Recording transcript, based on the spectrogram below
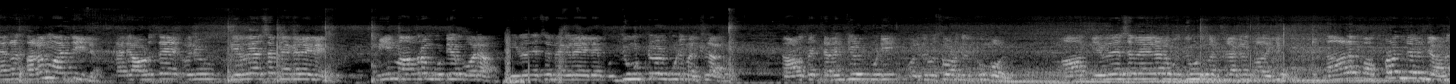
ഞങ്ങൾ സ്ഥലം മാറ്റിയില്ല. കാര്യം അവിടുത്തെ ഒരു തീരദേശ മേഖലയിലെ മീൻ മാത്രം കൂട്ടിയാൽ പോരാ. തീരദേശ മേഖലയിലെ ബുദ്ധിമുട്ടുകൾ കൂടി മനസ്സിലാക്കണം. നാളത്തെ ചലഞ്ചുകൾ കൂടി ഒരു ദിവസം അവിടെ നിൽക്കുമ്പോൾ ആ തീരദേശ മേഖലയുടെ ബുദ്ധിമുട്ട് മനസ്സിലാക്കാൻ സാധിക്കും. നാളെ പപ്പടം ചലഞ്ചാണ്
